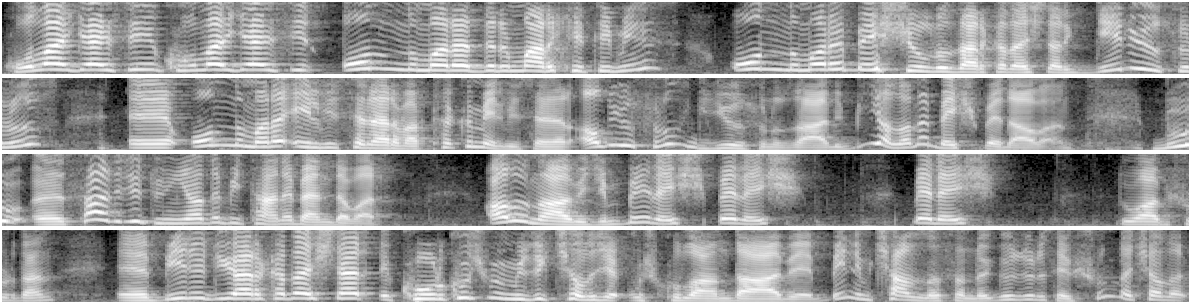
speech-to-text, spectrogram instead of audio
Kolay gelsin kolay gelsin. 10 numaradır marketimiz. 10 numara 5 yıldız arkadaşlar. Geliyorsunuz. E, 10 numara elbiseler var. Takım elbiseler. Alıyorsunuz gidiyorsunuz abi. Bir yalana 5 bedava. Bu e, sadece dünyada bir tane bende var. Alın abicim beleş beleş. Beleş. Dur abi şuradan. Ee, biri diyor arkadaşlar e, korkunç bir müzik çalacakmış kulağında abi. Benim çalmasın da gözünü sev. Şunu da çalar.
